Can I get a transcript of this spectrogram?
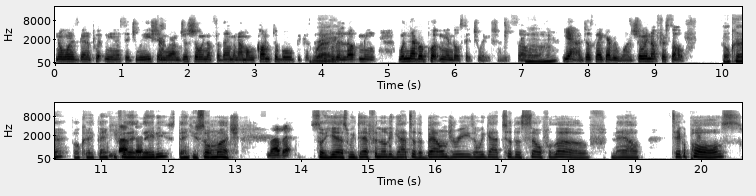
No one is going to put me in a situation where I'm just showing up for them and I'm uncomfortable because the right. people that love me will never put me in those situations. So, mm-hmm. yeah, just like everyone, showing up for self. Okay. Okay. Thank you for that, it. ladies. Thank you so much. Love it. So, yes, we definitely got to the boundaries and we got to the self love. Now, take a pause,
